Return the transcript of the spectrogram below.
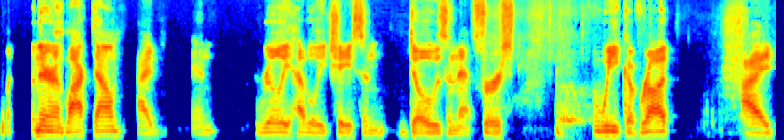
When they're in lockdown, I and really heavily chasing does in that first week of rut. I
